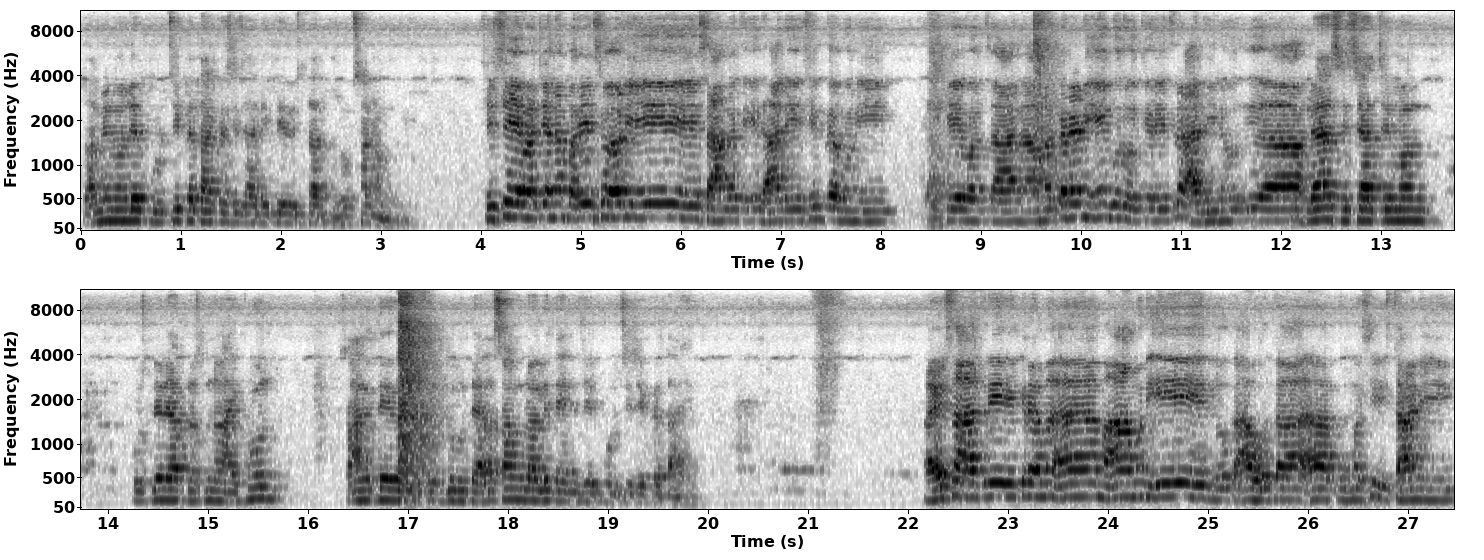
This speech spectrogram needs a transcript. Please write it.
स्वामी म्हणले पुढची कथा कशी झाली ते विस्तारपूर्वक सांगा म्हणजे शिष्य वचन परेश्वरी सांगते झाले सिद्ध मुनी केवळचा नामकरणे गुरुचरित्र अधीन आपल्या शिष्याचे मग पुसलेल्या प्रश्न ऐकून सांगते सद्गुरु त्याला सांगू लागले त्यांनी जे पुढची जे कथा आहे. ऐसा त्रिविक्रम महामुनी जो का होता कुमसी स्थानी.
